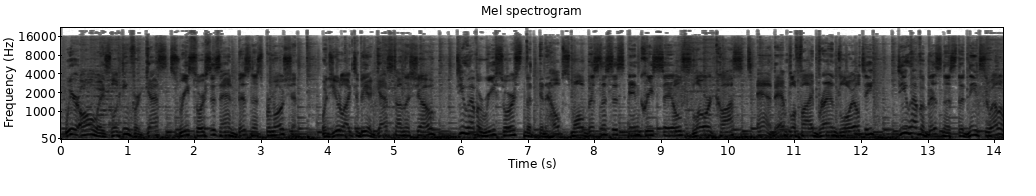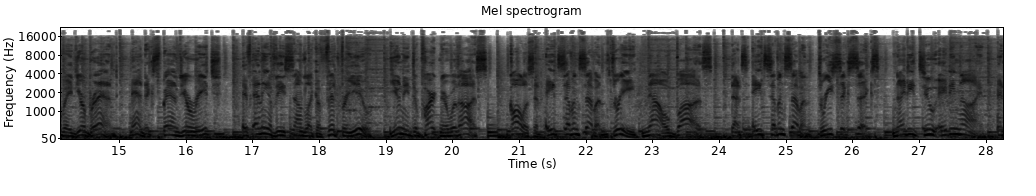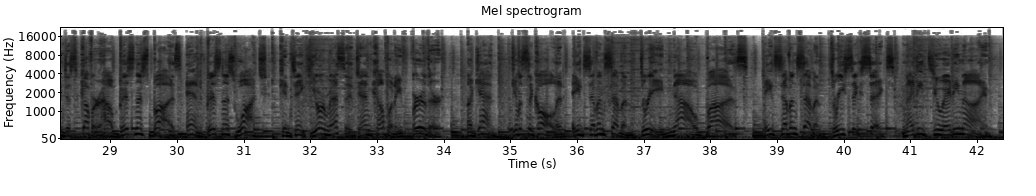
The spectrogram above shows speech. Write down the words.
We're always looking for guests, resources, and business promotion. Would you like to be a guest on the show? Do you have a resource that can help small businesses increase sales, lower costs, and amplify brand loyalty? Do you have a business that needs to elevate your brand and expand your reach? If any of these sound like a fit for you, you need to partner with us. Call us at 877 3 Now Buzz. That's 877 366 9289 and discover how Business Buzz and Business Watch can take your message and company further. Again, give us a call at 877 3 Now Buzz. 877 366 9289.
